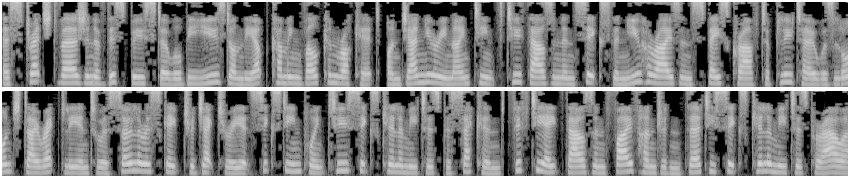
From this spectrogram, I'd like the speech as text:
A stretched version of this booster will be used on the upcoming Vulcan rocket. On January 19, 2006, the New Horizons spacecraft to Pluto was launched directly into a solar escape trajectory at 16.26 km per second, 58,536 km per hour,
